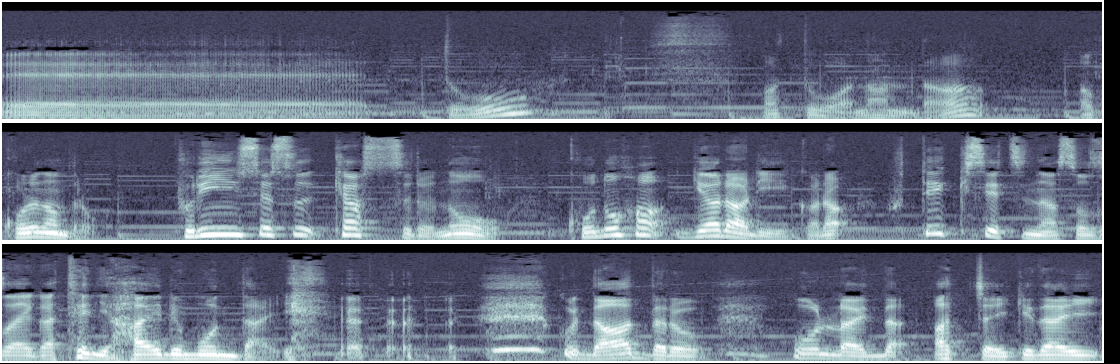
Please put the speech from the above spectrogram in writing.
えー、っとあとはなんだ？あこれなんだろう。プリンセスキャッスルのこの葉ギャラリーから不適切な素材が手に入る問題。これなんだろう。本来なあっちゃいけない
